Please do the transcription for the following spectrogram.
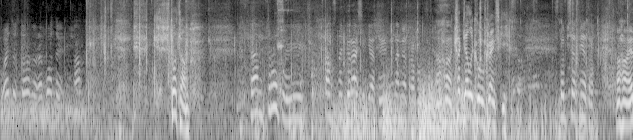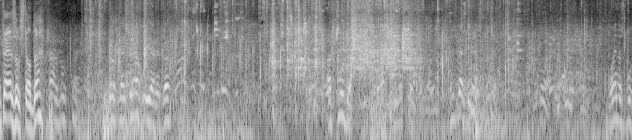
В эту сторону работают. Там, Что там? там трупы и там снайпера сидят и миномет работает. Ага, как далеко украинский? 150 метров. Ага, это Азов стал, да? Да, Азов стал. Да, снайпера хуярит, да? Откуда? Ой, наш бух.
